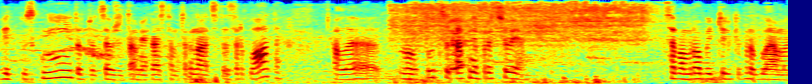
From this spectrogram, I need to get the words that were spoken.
відпускні, тобто це вже там якась там 13 зарплата. Але ну тут це так не працює. Це вам робить тільки проблеми.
